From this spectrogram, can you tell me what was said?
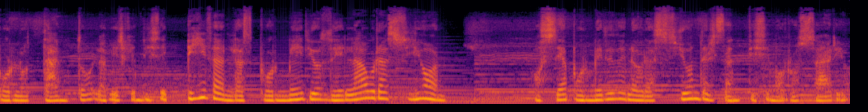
Por lo tanto, la Virgen dice, pídanlas por medio de la oración, o sea, por medio de la oración del Santísimo Rosario,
